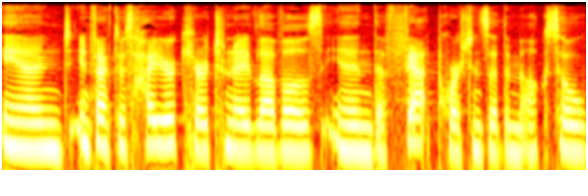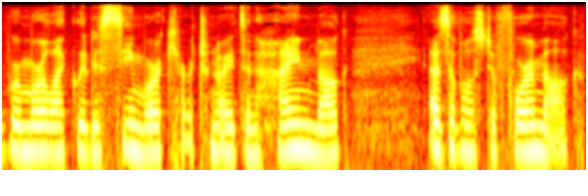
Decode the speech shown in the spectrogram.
and in fact, there's higher carotenoid levels in the fat portions of the milk, so we're more likely to see more carotenoids in hind milk as opposed to fore milk.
